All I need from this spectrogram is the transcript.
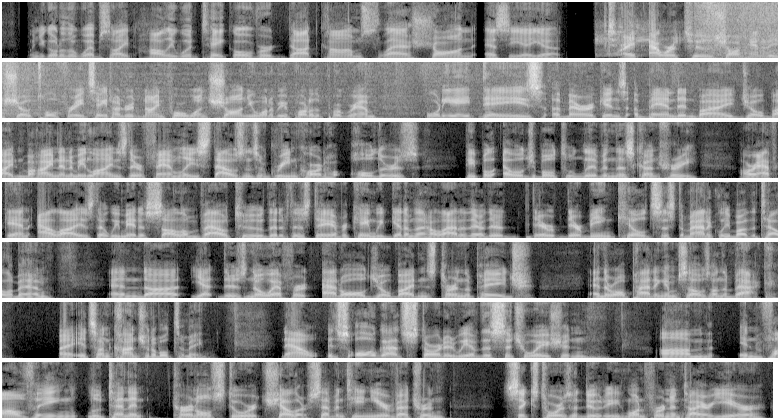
when you go to the website hollywoodtakeover.com slash sean s-e-a-n all right hour two sean hannity show toll free it's 800-941-sean you want to be a part of the program. 48 days americans abandoned by joe biden behind enemy lines their families thousands of green card holders people eligible to live in this country our Afghan allies that we made a solemn vow to that if this day ever came, we'd get them the hell out of there. They're they're they're being killed systematically by the Taliban, and uh, yet there's no effort at all. Joe Biden's turned the page, and they're all patting themselves on the back. Uh, it's unconscionable to me. Now it's all got started. We have this situation um, involving Lieutenant Colonel Stuart Scheller, 17 year veteran six tours of duty, one for an entire year,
